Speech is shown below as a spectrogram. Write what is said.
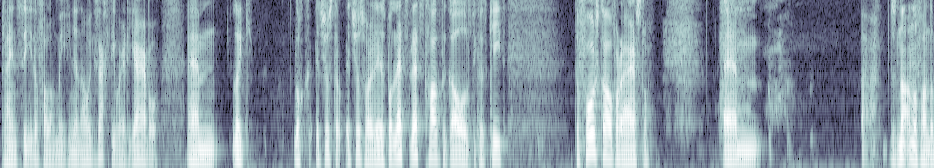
playing City the following week, and you'll know exactly where they are. But um, like, look, it's just it's just what it is. But let's let's talk the goals because Keith, the first goal for Arsenal, um, uh, there's not enough on the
